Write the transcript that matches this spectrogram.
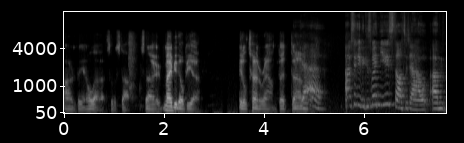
R and B and all that sort of stuff. So maybe there'll be a, it'll turn around. But um, yeah. Absolutely, because when you started out, um,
